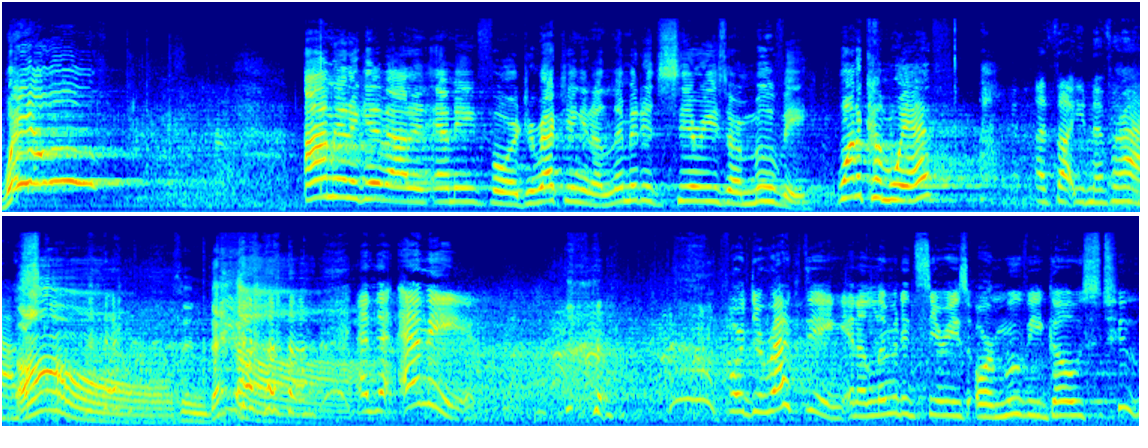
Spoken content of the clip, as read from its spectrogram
Well, I'm gonna give out an Emmy for directing in a limited series or movie. Wanna come with? I thought you'd never ask. Oh, Zendaya. and the Emmy for directing in a limited series or movie goes to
